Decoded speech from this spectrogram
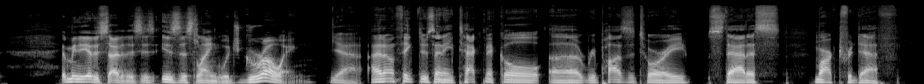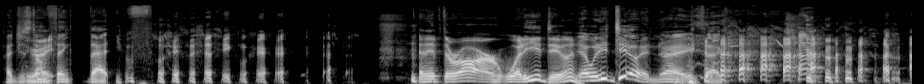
I mean, the other side of this is: is this language growing? Yeah. I don't think there's any technical uh, repository status marked for death. I just don't Right. think that you find it anywhere. and if there are, what are you doing? Yeah, what are you doing? Right, exactly.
